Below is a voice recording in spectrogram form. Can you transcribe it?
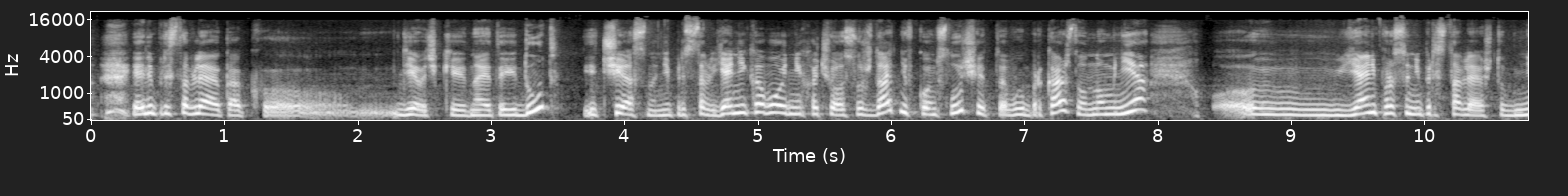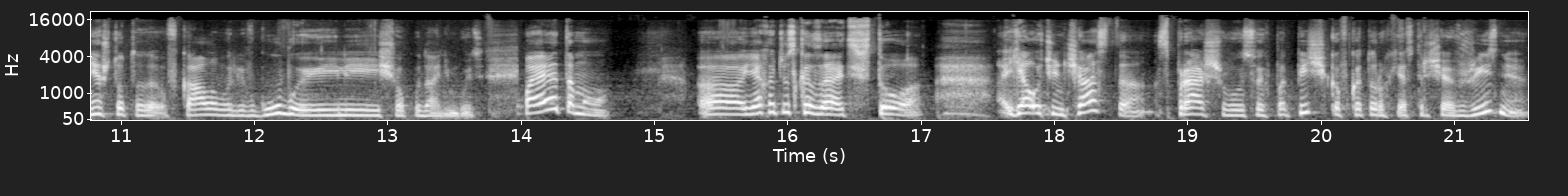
я не представляю, как э, девочки на это идут. И честно, не представляю. Я никого не хочу осуждать, ни в коем случае, это выбор каждого, но мне, э, я просто не представляю, чтобы мне что-то вкалывали в губы или еще куда-нибудь. Поэтому я хочу сказать, что я очень часто спрашиваю своих подписчиков, которых я встречаю в жизни,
